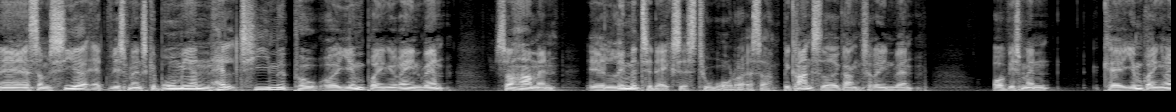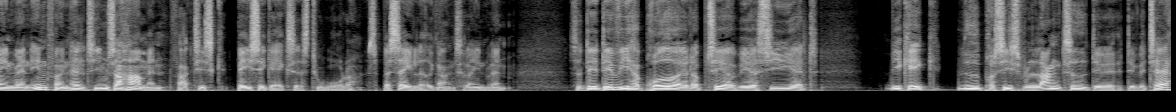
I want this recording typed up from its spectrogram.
øh, som siger, at hvis man skal bruge mere end en halv time på at hjembringe ren vand, så har man øh, limited access to water, altså begrænset adgang til ren vand. Og hvis man kan hjembringe ren vand inden for en halv time, så har man faktisk basic access to water, altså basal adgang til ren vand. Så det er det, vi har prøvet at adoptere ved at sige, at vi kan ikke vide præcis, hvor lang tid det, det vil tage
